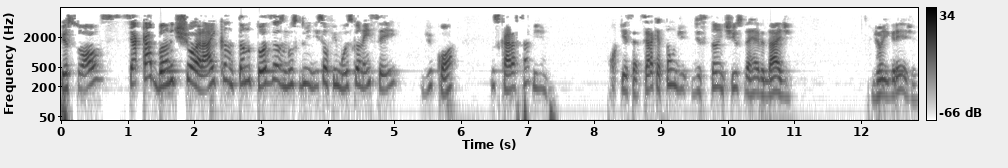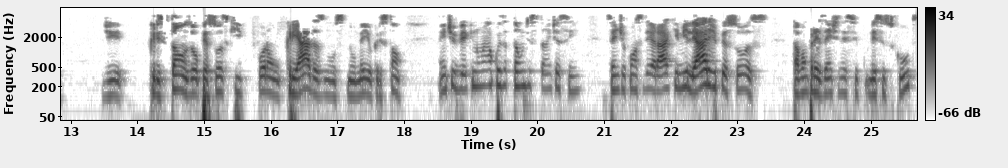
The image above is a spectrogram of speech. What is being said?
pessoal se acabando de chorar e cantando todas as músicas do início ao fim, música eu nem sei de cor. Os caras sabiam. Por quê? Será que é tão distante isso da realidade de uma igreja? De cristãos ou pessoas que foram criadas no, no meio cristão? A gente vê que não é uma coisa tão distante assim. Se a gente considerar que milhares de pessoas estavam presentes nesse, nesses cultos,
